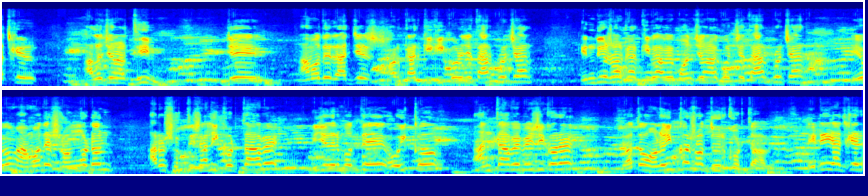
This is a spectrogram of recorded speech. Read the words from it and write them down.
আজকের আলোচনার থিম যে আমাদের রাজ্যের সরকার কী কী করেছে তার প্রচার, কেন্দ্রীয় সরকার কীভাবে বঞ্চনা করছে তার প্রচার, এবং আমাদের সংগঠন আরও শক্তিশালী করতে হবে নিজেদের মধ্যে ঐক্য আনতে হবে বেশি করে যত অনৈক্য সব দূর করতে হবে। এটাই আজকের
